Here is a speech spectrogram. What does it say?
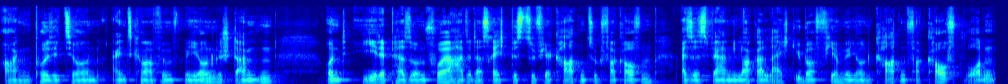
an Position 1,5 Millionen gestanden und jede Person vorher hatte das Recht, bis zu vier Karten zu verkaufen. Also es wären locker leicht über 4 Millionen Karten verkauft worden.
